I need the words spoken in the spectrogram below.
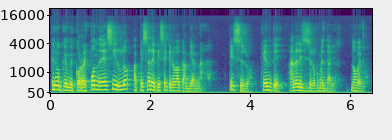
creo que me corresponde decirlo a pesar de que sé que no va a cambiar nada. ¿Qué sé yo? Gente, análisis en los comentarios. Nos vemos.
